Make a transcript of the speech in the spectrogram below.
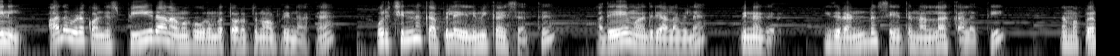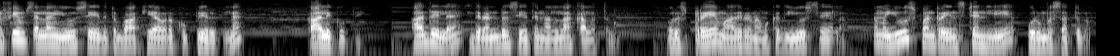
இனி அதை விட கொஞ்சம் ஸ்பீடாக நமக்கு உரும்பை துரத்தணும் அப்படின்னாக்க ஒரு சின்ன கப்பில் எலுமிக்காய் சத்து அதே மாதிரி அளவில் வினகர். இது ரெண்டும் சேர்த்து நல்லா கலத்தி நம்ம பெர்ஃப்யூம்ஸ் எல்லாம் யூஸ் செய்துட்டு பாக்கி ஆகிற குப்பி இருக்குல்ல காலி குப்பி. அதில் இது ரெண்டும் சேர்த்து நல்லா கலத்தணும். ஒரு ஸ்ப்ரே மாதிரி நமக்கு அது யூஸ் செய்யலாம். நம்ம யூஸ் பண்ணுற இன்ஸ்டன்ட்லேயே உரும்பு சத்துடும்.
